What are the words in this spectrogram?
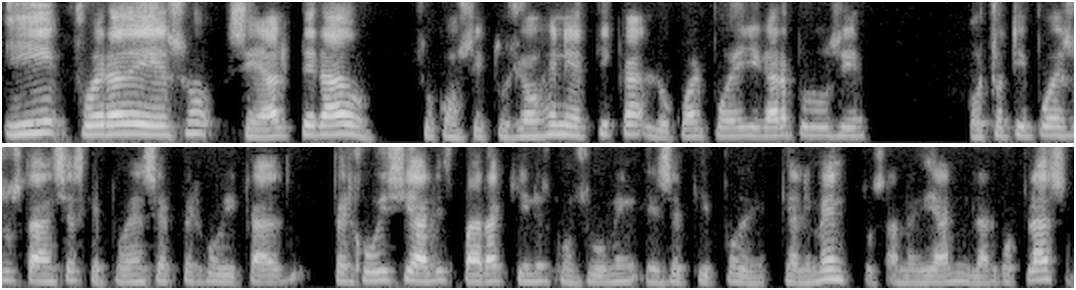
Y fuera de eso, se ha alterado su constitución genética, lo cual puede llegar a producir otro tipo de sustancias que pueden ser perjudiciales para quienes consumen ese tipo de, alimentos a mediano y largo plazo.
